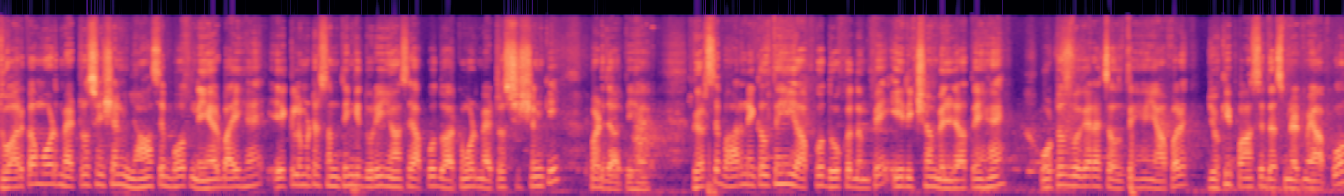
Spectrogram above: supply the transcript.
द्वारका मोड़ मेट्रो स्टेशन यहाँ से बहुत नियर बाई है। एक किलोमीटर समथिंग की दूरी यहाँ से आपको द्वारका मोड़ मेट्रो स्टेशन की पड़ जाती है। घर से बाहर निकलते ही आपको दो कदम पर ई रिक्शा मिल जाते हैं। ऑटोज़ वगैरह चलते हैं यहाँ पर, जो कि पाँच से दस मिनट में आपको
